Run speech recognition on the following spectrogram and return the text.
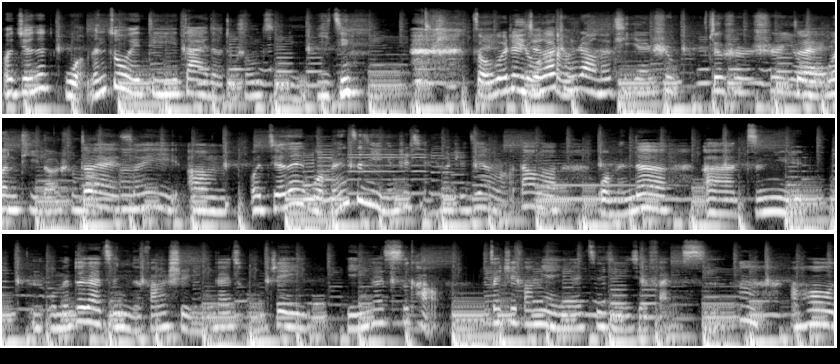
我觉得我们作为第一代的独生子女，已经 走过这种。你觉得成长的体验是就是是有问题的，是吗？对，所以嗯，我觉得我们自己已经是前车之鉴了。到了我们的呃子女。嗯，我们对待子女的方式也应该从这，也应该思考，在这方面应该进行一些反思。嗯，然后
